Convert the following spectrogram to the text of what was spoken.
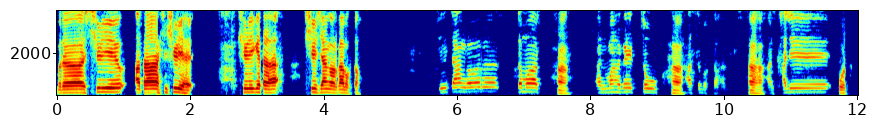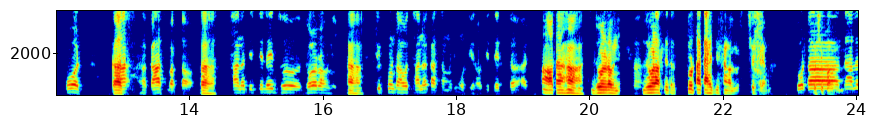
बरं शिळी आता ही शिळी आहे. शिळी घेता शिळीच्या अंगावर काय बघता? शिळीच्या अंगावर चमक हा. आणि महाग एक चौक हा. असं बघतो आम्ही. हा हा. आणि खाली पोट. पोट कास. कास बघतो हा हा. थानं तिथे झो- झोळ राहून हा हा. चिटकून राहावं थानं कासामध्ये मोठी राहू तिथले. तिथं आता हा राहून हा. जोड असले तर तोटा काय ते सांगा शेतकऱ्यांना. तोटा पशुपालन. झालं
